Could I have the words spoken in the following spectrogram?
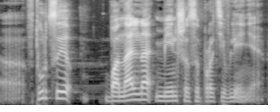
А, в Турции банально меньше сопротивления.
